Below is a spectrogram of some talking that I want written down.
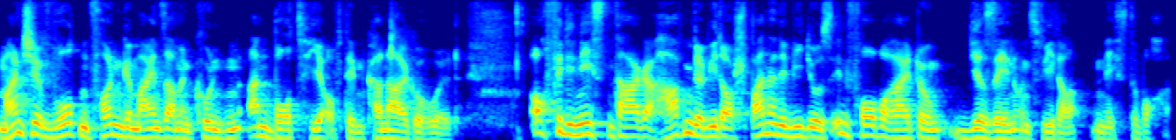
Manche wurden von gemeinsamen Kunden an Bord hier auf dem Kanal geholt. Auch für die nächsten Tage haben wir wieder spannende Videos in Vorbereitung. Wir sehen uns wieder nächste Woche.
